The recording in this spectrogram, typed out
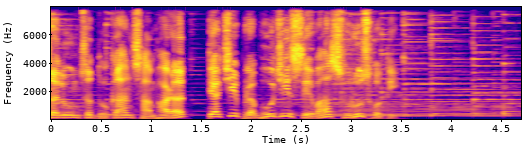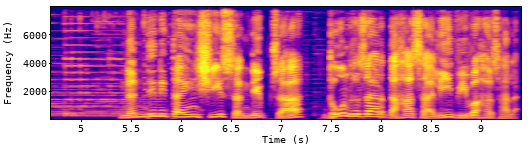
सलूनचं दुकान सांभाळत त्याची प्रभूजी सेवा सुरूच होती. नंदिनीताईंशी संदीपचा दोन हजार दहा साली विवाह झाला.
